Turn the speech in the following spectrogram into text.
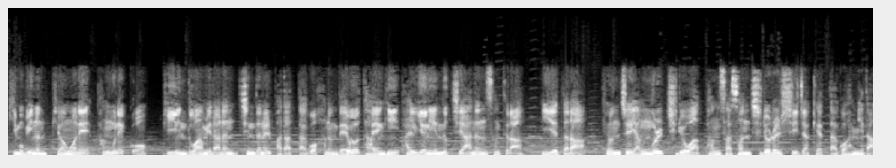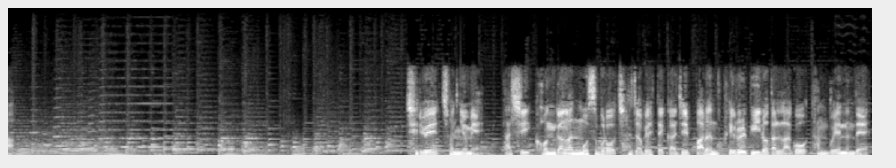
김우빈은 병원에 방문했고 비인두암이라는 진단을 받았다고 하는데요. 다행히 발견이 늦지 않은 상태라 이에 따라 현재 약물 치료와 방사선 치료를 시작했다고 합니다. 치료에 전념해 다시 건강한 모습으로 찾아뵐 때까지 빠른 쾌를 빌어달라고 당부했는데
